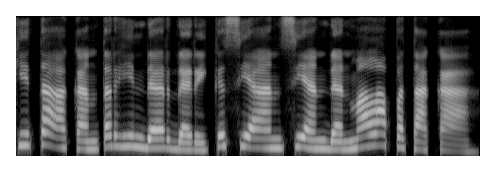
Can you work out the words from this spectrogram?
kita akan terhindar dari kesian-sian dan malapetaka.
